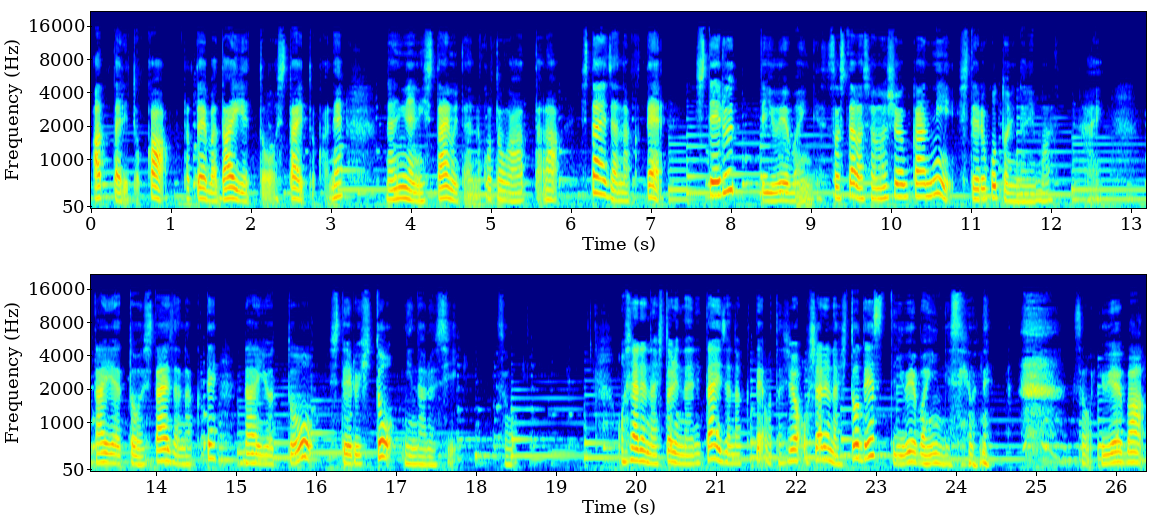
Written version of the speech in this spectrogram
あったりとか例えばダイエットをしたいとかね何々したいみたいなことがあったらしたいじゃなくてしてるって言えばいいんです。そしたらその瞬間にしてることになります。はい。ダイエットをしたいじゃなくてダイエットをしてる人になるし。そう。おしゃれな人になりたいじゃなくて私はおしゃれな人ですって言えばいいんですよね。そう。言えば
